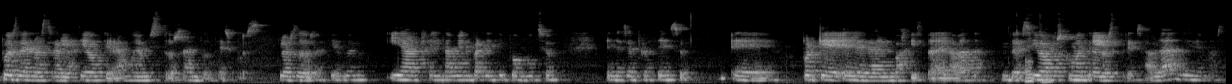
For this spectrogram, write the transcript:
pues de nuestra relación que era muy amistosa, entonces pues los dos haciéndolo. Y Ángel también participó mucho en ese proceso. Eh, porque él era el bajista de la banda. Entonces íbamos como entre los tres hablando y demás.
